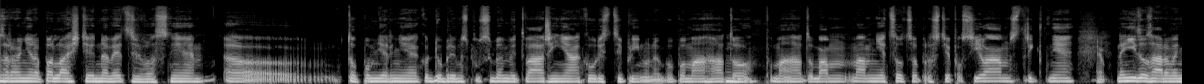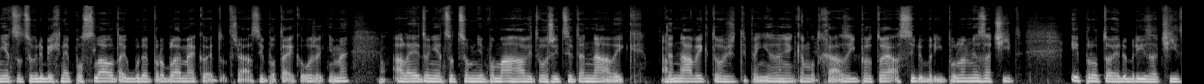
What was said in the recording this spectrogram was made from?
Zároveň napadla ještě jedna věc, že vlastně uh, to poměrně jako dobrým způsobem vytváří nějakou disciplínu nebo pomáhá to, hmm. pomáhá to, mám, mám něco, co prostě posílám striktně, jo. není to zároveň něco, co kdybych neposlal, tak bude problém, jako je to třeba s hypotékou, řekněme, no. ale je to něco, co mě pomáhá vytvořit si ten návyk. Ten návyk toho, že ty peníze někam odchází, proto je asi dobrý podle mě začít, i proto je dobrý začít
